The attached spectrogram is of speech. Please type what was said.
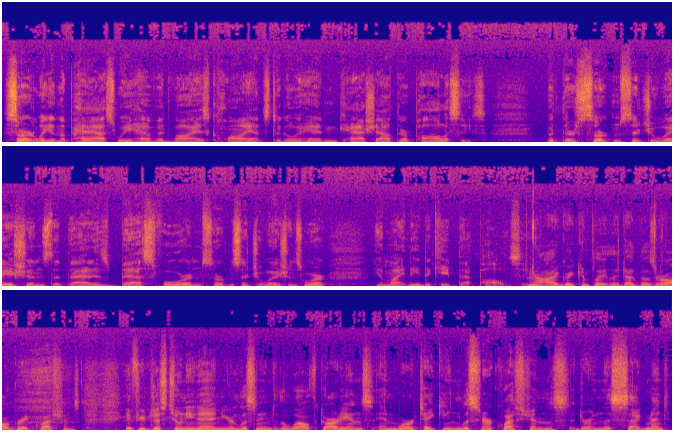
Certainly, in the past, we have advised clients to go ahead and cash out their policies. But there's certain situations that that is best for, and certain situations where you might need to keep that policy. No, I agree completely, Doug. Those are all great questions. If you're just tuning in, you're listening to the Wealth Guardians, and we're taking listener questions during this segment.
